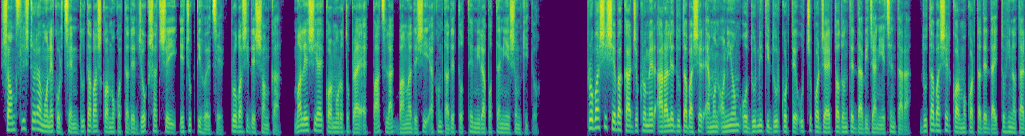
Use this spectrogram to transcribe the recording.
সংশ্লিষ্টরা মনে করছেন, দূতাবাস কর্মকর্তাদের যোগসাৎ সেই এ চুক্তি হয়েছে, প্রবাসীদের শঙ্কা মালয়েশিয়ায় কর্মরত প্রায় এক পাঁচ লাখ বাংলাদেশি এখন তাদের তথ্যের নিরাপত্তা নিয়ে শঙ্কিত। প্রবাসী সেবা কার্যক্রমের আড়ালে দূতাবাসের এমন অনিয়ম ও দুর্নীতি দূর করতে উচ্চ পর্যায়ের তদন্তের দাবি জানিয়েছেন তারা। দূতাবাসের কর্মকর্তাদের দায়িত্বহীনতার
